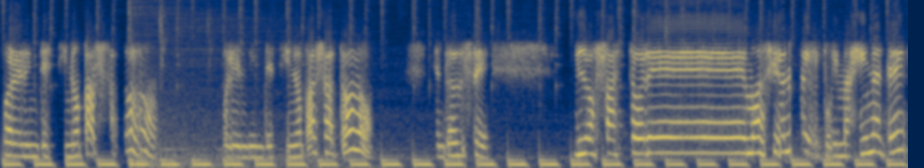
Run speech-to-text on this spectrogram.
por el intestino pasa todo. Por el intestino pasa todo. Entonces, los factores emocionales, pues imagínate,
